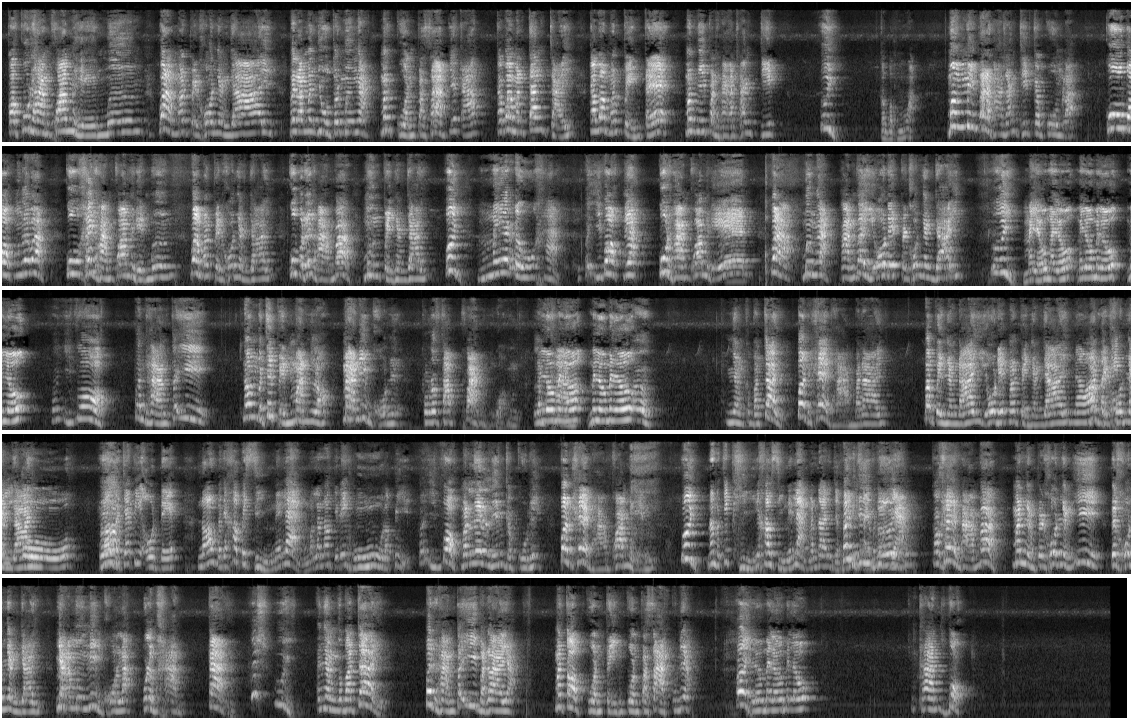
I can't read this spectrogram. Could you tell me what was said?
ก็กูถามความเห็นมึง ว่ามันเป็นคนอย่างยาย เวลามันอยู่ตัวมึงอะ มันกวนประสาทเยอะกะก็ว่ามันตั้งใจก็ว่ามันเป็นแต่ มันมีปัญหาทางจิตเฮ้ยก็บอกหูอะมึงมีปัญหาทางจิตกับกูมละ กูบอกมึงแล้วว่า กูแค่ถามความเห็นมึง ว่ามันเป็นคนอย่างยาย กูไม่ได้ถามว่า มึงเป็นอย่างยายเฮ้ยไม่รู้ค่ะอีบอกเนี่ย กูถามความเห็น ว่ามึงอะหันว่าอีโอเดสเป็นคนอย่างยายเฮ้ยไม่รู้ไม่รู้ไม่รู้ไม่รู้ไม่รู้ว่าอีบอกเปิ้นถามตะอีน้องมันจะเป็นมันเหรอมานี่มคนเนี่ย โทรศัพท์ขว้างหัวมึงไม่รู้ไม่รู้ไม่รู้ไม่รู้เออยังกับบัใจเปิ้นแค่ถามมาได้ว่าเป็นอย่างไรอีโอเดสมันเป็นอย่างไรน้องมันเป็นคนอย่างไรโอ้เอน้องอมันจะพี่โอเดสน้องมันจะเข้าไปสิงในแหล่งมันแล้วน้องจะได้หูแล้วปีว่าอีบอกมันเล่นลิ้นกับกูนี่เปิ้นแค่ถามความเห็นเฮ้ยน้องมันจะผีเข้าสิงในแหล่งมันได้แล้วจะไม่ไม่ทีใส่เพมันยอย่างก็แค่ถามว่า มันอย่างเป็นคนอย่างอี้ เป็นคนอย่างใหญ่ยามึงนิ่มคนละกูรำคาญกล้าเฮ้ยอุ้ยอันยังกับบัใจเปิ้นถามตะอี้บาดายอะมาตอบกวนตีนกวนประสาทกูเนี่ยเฮ้ยไม่รู้ไม่รู้ไม่รู้คานบอก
